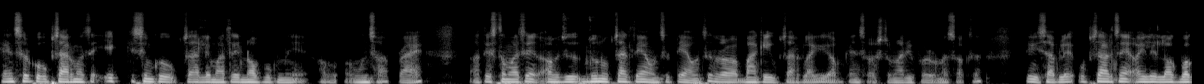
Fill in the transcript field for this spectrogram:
क्यान्सरको उपचारमा चाहिँ एक किसिमको उपचारले मात्रै नपुग्ने अब हुन्छ प्रायः। त्यस्तोमा चाहिँ अब जु जुन उपचार त्यहाँ हुन्छ त्यहाँ हुन्छ र बाँकी उपचारको लागि अब क्यान्सर हस्पिटलमा रिफर हुनसक्छ त्यो हिसाबले उपचार चाहिँ अहिले लगभग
